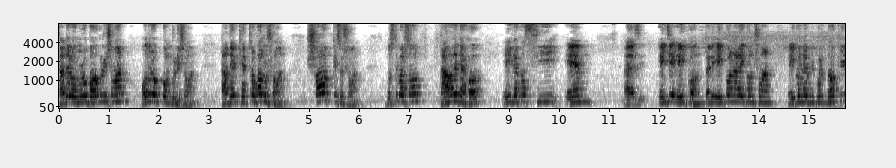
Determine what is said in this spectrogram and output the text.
তাদের অনুরূপ বাহুগুলি সমান, অনুরূপ কোণগুলি সমান। তাদের ক্ষেত্রফলও সমান সব কিছু সমান। বুঝতে পারছ? তাহলে দেখো, এই দেখো সি এম এই যে এই কোণ, তাহলে এই কোণ আর এই কোণ সমান। এই কোণের বিপরীত বাহু কি?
